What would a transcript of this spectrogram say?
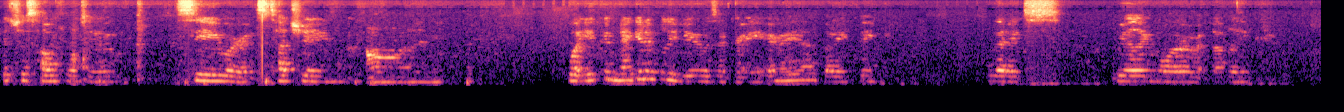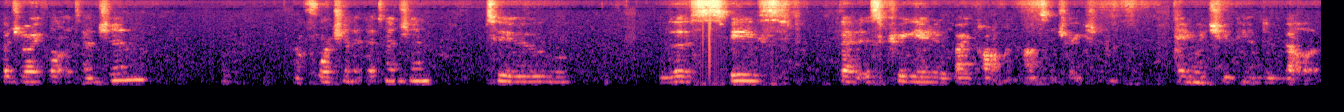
it's just helpful to see where it's touching on what you could negatively view as a gray area, but I think that it's really more of like a joyful attention, a fortunate attention to the space that is created by calm and concentration, in which you can develop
